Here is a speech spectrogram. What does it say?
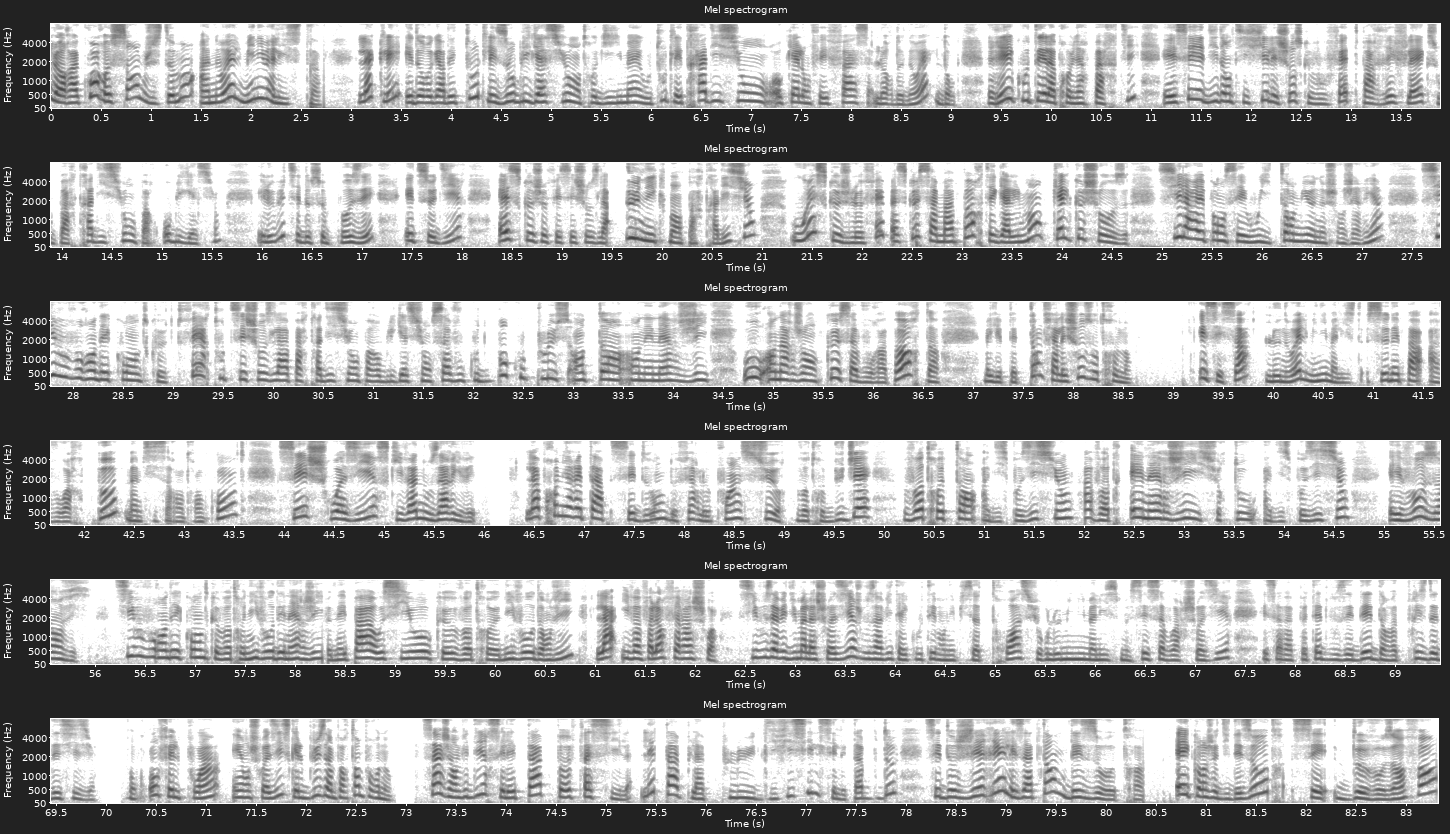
Alors, à quoi ressemble justement un Noël minimaliste? La clé est de regarder toutes les obligations, entre guillemets, ou toutes les traditions auxquelles on fait face lors de Noël. Donc, réécoutez la première partie et essayez d'identifier les choses que vous faites par réflexe ou par tradition ou par obligation. Et le but, c'est de se poser et de se dire, est-ce que je fais ces choses-là uniquement par tradition ou est-ce que je le fais parce que ça m'apporte également quelque chose? Si la réponse est oui, tant mieux, ne changez rien. Si vous vous rendez compte que faire toutes ces choses-là par tradition, par obligation, ça vous coûte beaucoup plus en temps, en énergie ou en argent que ça vous rapporte, mais il est peut-être temps de faire les choses autrement. Et c'est ça, le Noël minimaliste. Ce n'est pas avoir peu, même si ça rentre en compte, c'est choisir ce qui va nous arriver. La première étape, c'est donc de faire le point sur votre budget, votre temps à disposition, votre énergie surtout à disposition et vos envies. Si vous vous rendez compte que votre niveau d'énergie n'est pas aussi haut que votre niveau d'envie, là, il va falloir faire un choix. Si vous avez du mal à choisir, je vous invite à écouter mon épisode 3 sur le minimalisme, c'est savoir choisir, et ça va peut-être vous aider dans votre prise de décision. Donc on fait le point et on choisit ce qui est le plus important pour nous. Ça, j'ai envie de dire, c'est l'étape facile. L'étape la plus difficile, c'est l'étape 2, c'est de gérer les attentes des autres. Et quand je dis des autres, c'est de vos enfants,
